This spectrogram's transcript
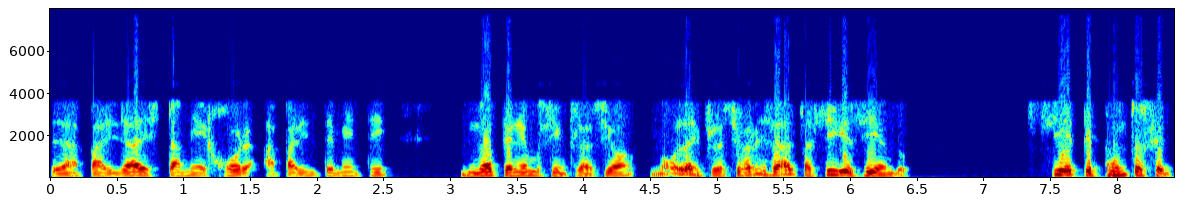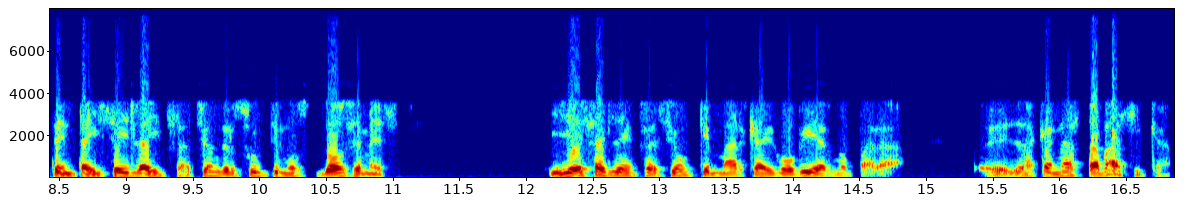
la paridad está mejor aparentemente, no tenemos inflación. No, la inflación es alta, sigue siendo 7.76 la inflación de los últimos 12 meses. Y esa es la inflación que marca el gobierno para eh, la canasta básica,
